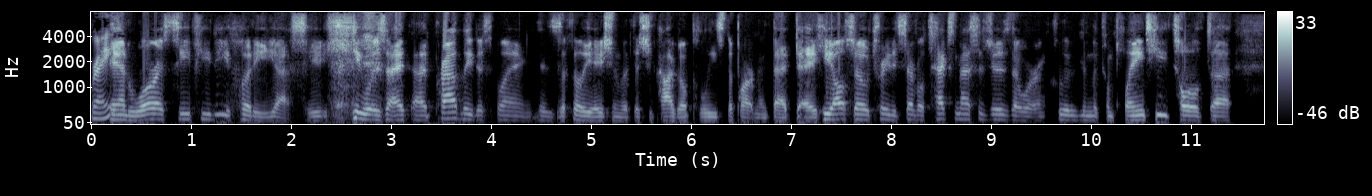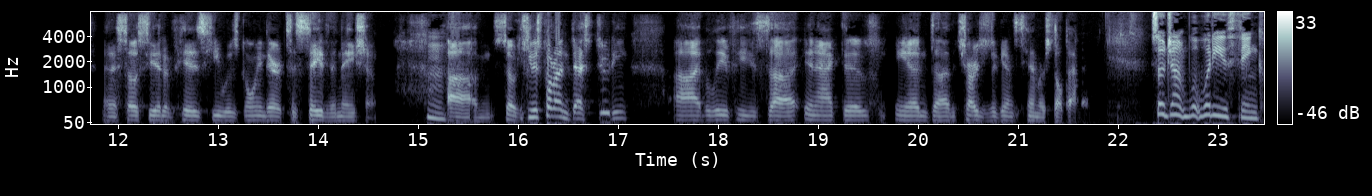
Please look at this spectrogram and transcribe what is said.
right? And wore a CPD hoodie. Yes, he he was uh, uh, proudly displaying his affiliation with the Chicago Police Department that day. He also traded several text messages that were included in the complaint. He told uh, an associate of his he was going there to save the nation. Hmm. Um, so he was put on desk duty. Uh, I believe he's uh, inactive, and uh, the charges against him are still pending. so, John, what do you think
